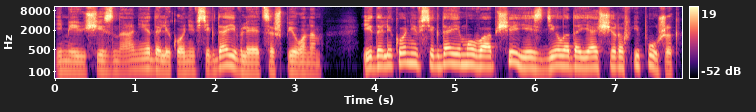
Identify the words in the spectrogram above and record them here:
Имеющий знания далеко не всегда является шпионом. И далеко не всегда ему вообще есть дело до ящеров и пушек.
